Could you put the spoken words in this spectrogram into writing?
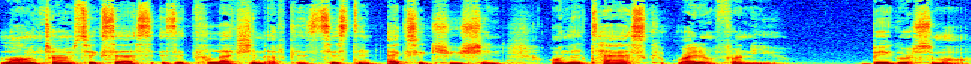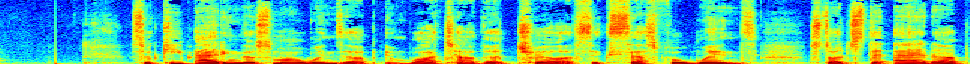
Long term success is a collection of consistent execution on the task right in front of you, big or small. So keep adding those small wins up and watch how the trail of successful wins starts to add up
